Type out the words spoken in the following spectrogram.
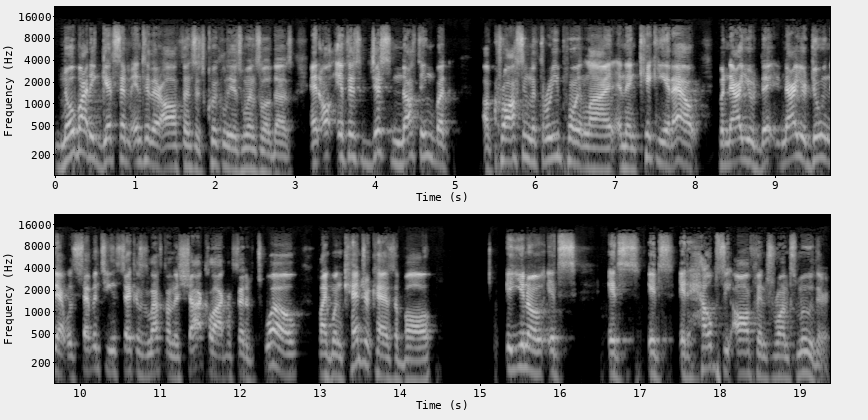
nobody gets them into their offense as quickly as Winslow does. And if it's just nothing but a crossing the three point line and then kicking it out, but now you're now you're doing that with 17 seconds left on the shot clock instead of 12, like when Kendrick has the ball. You know, it's it's it's it helps the offense run smoother.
